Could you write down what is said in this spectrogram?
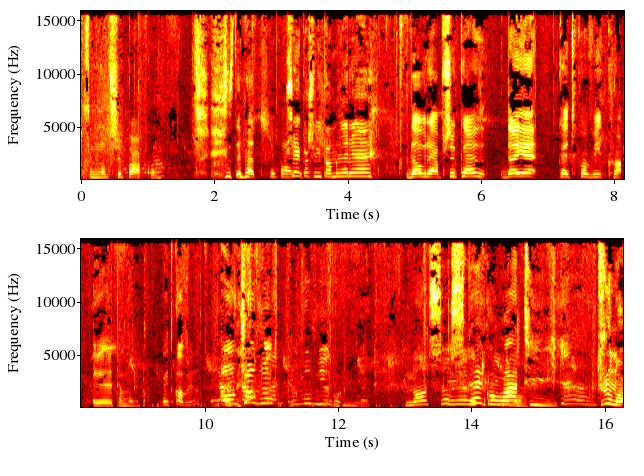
Jestem na trzepaku. Jestem na trzepaku. Przekaż mi kamerę. Dobra, przykaz daję Kajtkowi ka- y, temu. Kajtkowi? A on ciągle mówi jego imię. No co z tego. Mati? Trudno,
